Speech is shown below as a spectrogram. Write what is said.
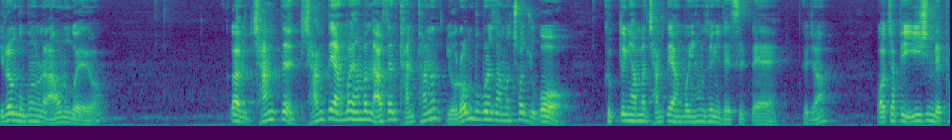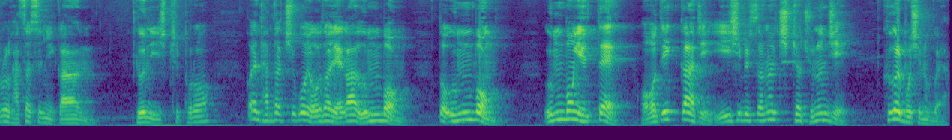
이런 부분으로 나오는 거예요. 그러니까 장대, 장대 양봉이 한번 나왔을 땐 단타는 이런 부분에서 한번 쳐주고, 급등이 한번 장대 양봉이 형성이 됐을 때, 그죠? 어차피 20 몇 프로를 갔었으니까, 그건 27%, 그냥 단타를 치고 여기서 얘가 음봉, 또 음봉, 음봉일 때 어디까지 21선을 지켜주는지 그걸 보시는 거야.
